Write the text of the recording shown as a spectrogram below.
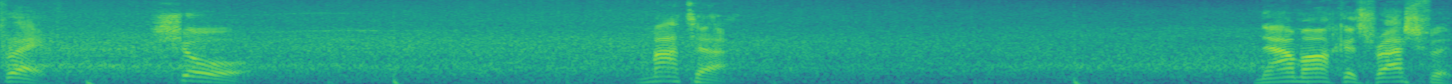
Fred. Shaw. Mata. Now Marcus Rashford.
